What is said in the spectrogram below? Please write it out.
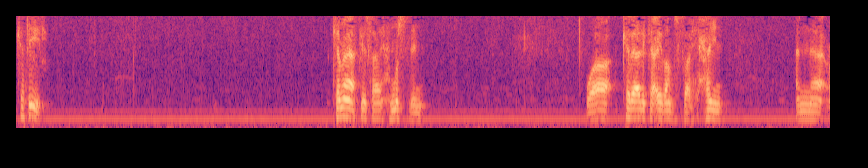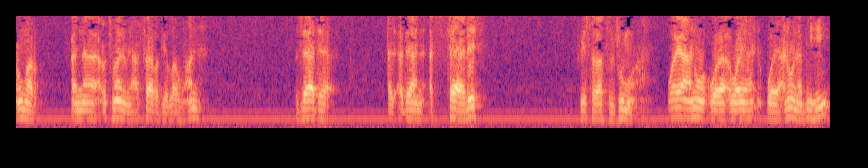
كثير. كما في صحيح مسلم. وكذلك أيضا في الصحيحين أن عمر أن عثمان بن عفان رضي الله عنه زاد الأذان الثالث في صلاة الجمعة ويعنون به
